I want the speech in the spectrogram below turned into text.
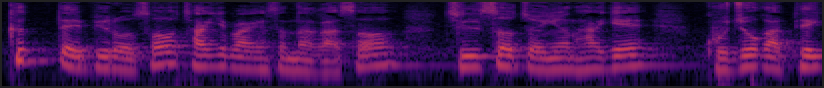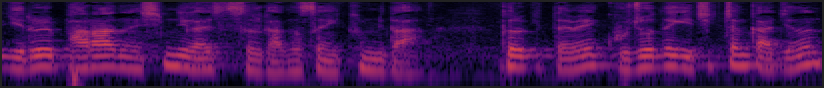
그때 비로소 자기 방에서 나가서 질서정연하게 구조가 되기를 바라는 심리가 있었을 가능성이 큽니다. 그렇기 때문에 구조되기 직전까지는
